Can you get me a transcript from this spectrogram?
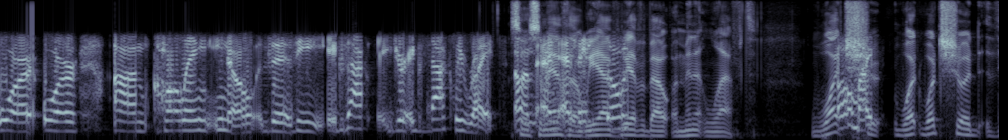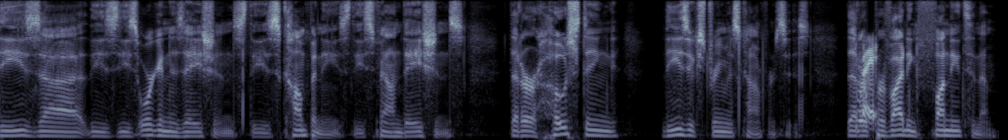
or or um, calling you know the the exact. You're exactly right. So um, Samantha, and, and we have don't- we have about a minute left. What Oh, should what what should these uh, these these organizations, these companies, these foundations that are hosting these extremist conferences, that are providing funding to them,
